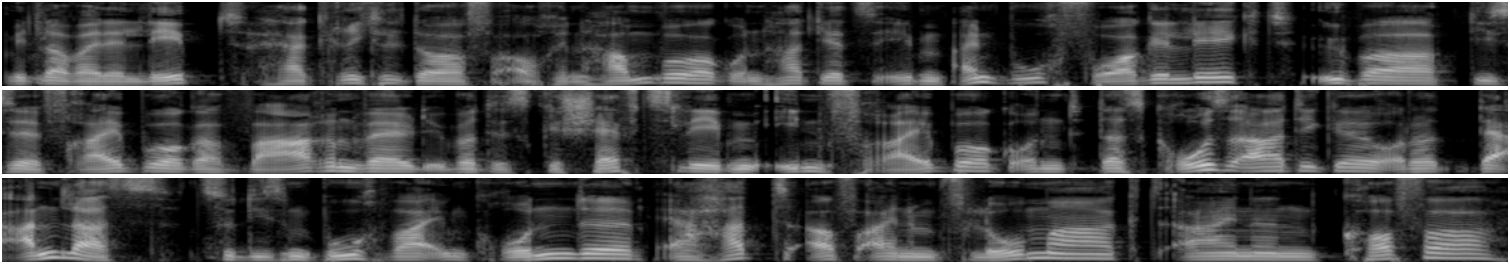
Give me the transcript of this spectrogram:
Mittlerweile lebt Herr Griecheldorf auch in Hamburg und hat jetzt eben ein Buch vorgelegt über diese Freiburger Warenwelt, über das Geschäftsleben in Freiburg. Und das Großartige oder der Anlass zu diesem Buch war im Grunde, er hat auf einem Flohmarkt einen Koffer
